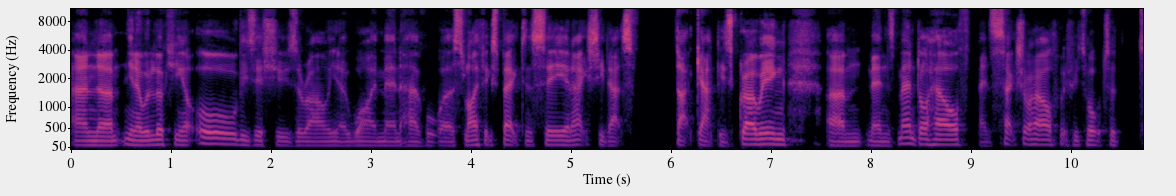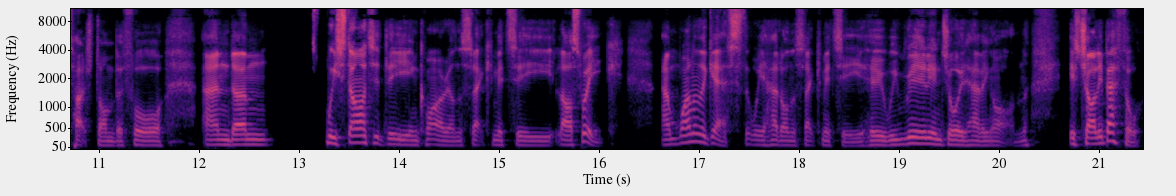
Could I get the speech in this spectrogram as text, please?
And um, you know, we're looking at all these issues around, you know, why men have worse life expectancy. And actually that's that gap is growing. Um, men's mental health, men's sexual health, which we talked to touched on before. And um, we started the inquiry on the select committee last week. And one of the guests that we had on the select committee, who we really enjoyed having on, is Charlie Bethel.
